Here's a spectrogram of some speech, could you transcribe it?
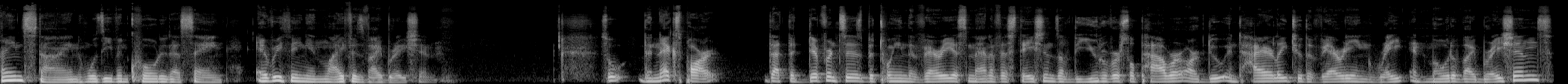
Einstein was even quoted as saying, Everything in life is vibration. So, the next part that the differences between the various manifestations of the universal power are due entirely to the varying rate and mode of vibrations.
